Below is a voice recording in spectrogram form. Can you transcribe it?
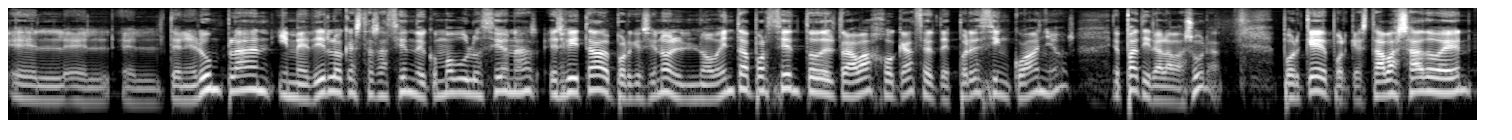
el, tener un plan y medir lo que estás haciendo y cómo evolucionas es vital porque si no, el 90% del trabajo que haces después de cinco años es para tirar la basura. ¿Por qué? Porque está basado en,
